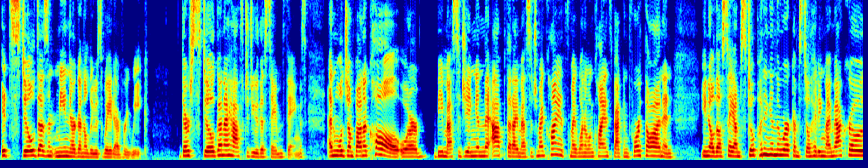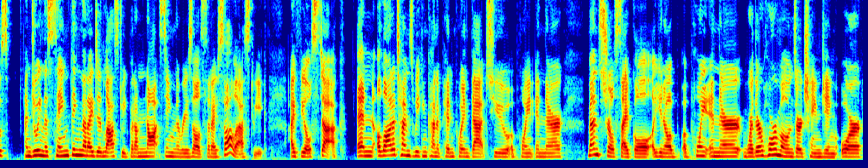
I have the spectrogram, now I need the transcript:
it still doesn't mean they're gonna lose weight every week. They're still gonna have to do the same things. And we'll jump on a call or be messaging in the app that I message my clients, my one on one clients back and forth on. And, you know, they'll say, I'm still putting in the work, I'm still hitting my macros. I'm doing the same thing that I did last week, but I'm not seeing the results that I saw last week. I feel stuck. And a lot of times we can kind of pinpoint that to a point in their menstrual cycle, you know, a, a, point in there where their hormones are changing, or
